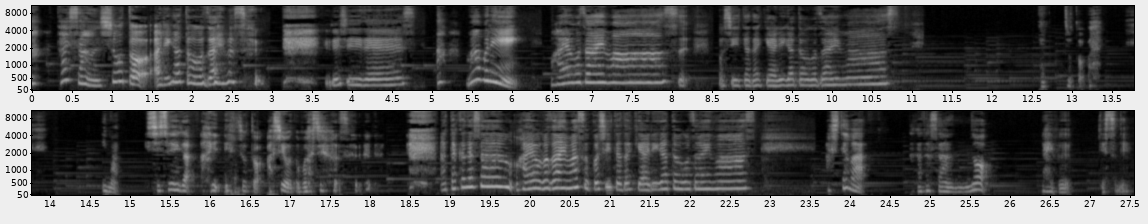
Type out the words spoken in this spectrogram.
あ、タイさん、ショート、ありがとうございます。嬉しいです。あ、マーブリン、おはようございます。お越しいただきありがとうございます。ちょっと、今、姿勢が、はい、ちょっと足を伸ばします。あ、高田さん、おはようございます。お越しいただきありがとうございます。明日は、高田さんのライブですね。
